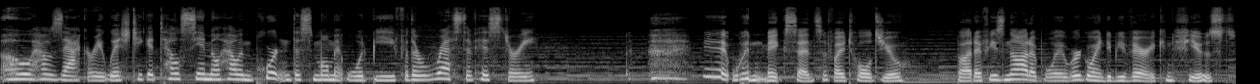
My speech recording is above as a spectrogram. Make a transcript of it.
Oh, how Zachary wished he could tell Samuel how important this moment would be for the rest of history. it wouldn't make sense if I told you, but if he's not a boy, we're going to be very confused.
